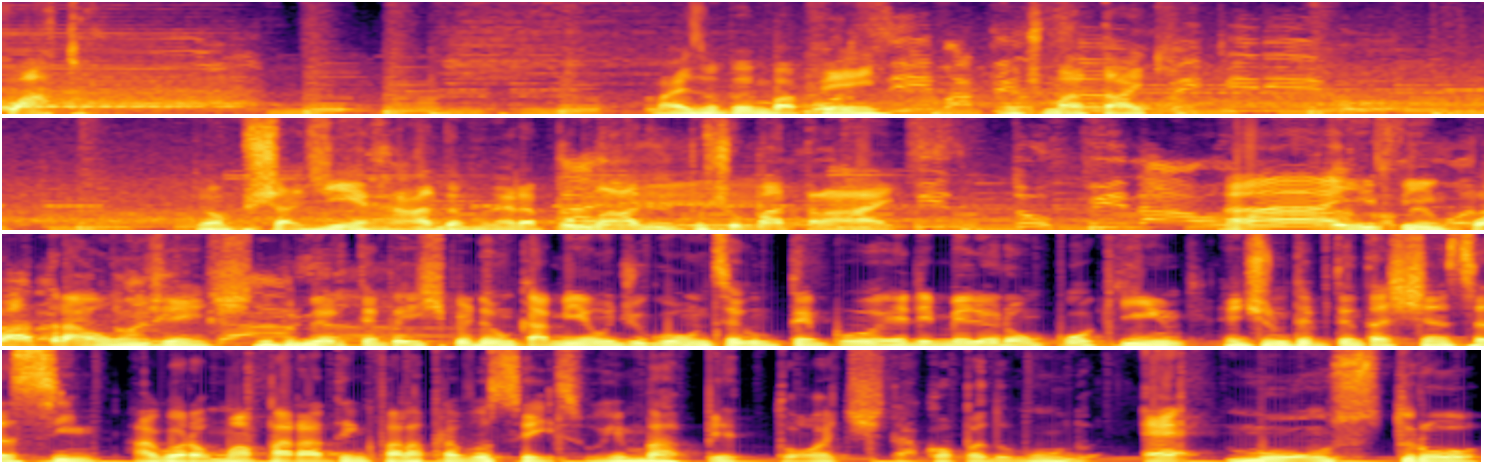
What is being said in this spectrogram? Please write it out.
Quatro. Mais um pro Mbappé, hein? Último ataque. Deu uma puxadinha errada, mano. Era pro lado, ele puxou pra trás. Ah, enfim, comemorar a 4x1, vitória em gente. No primeiro tempo a gente perdeu um caminhão de gol, no segundo tempo ele melhorou um pouquinho. A gente não teve tanta chance assim. Agora, uma parada tem que falar pra vocês. O Mbappé Totti da Copa do Mundo é monstro.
